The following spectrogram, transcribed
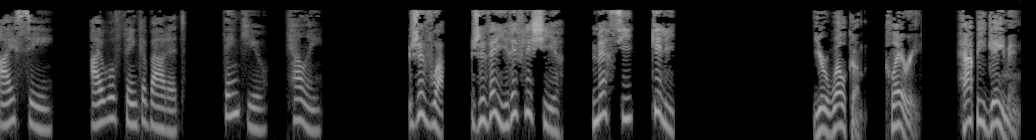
I see. I will think about it. Thank you, Kelly. Je vois. Je vais y réfléchir. Merci, Kelly. You're welcome, Clary. Happy gaming.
